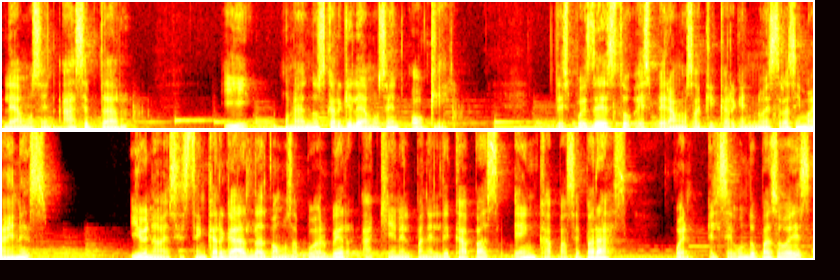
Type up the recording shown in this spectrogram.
Le damos en Aceptar y una vez nos cargue le damos en OK. Después de esto esperamos a que carguen nuestras imágenes y una vez estén cargadas las vamos a poder ver aquí en el panel de capas en capas separadas. Bueno, el segundo paso es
